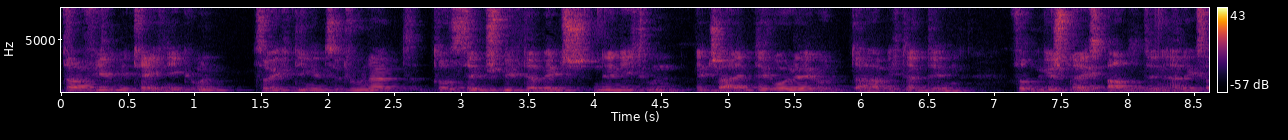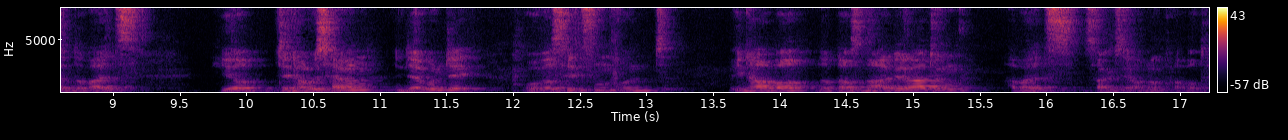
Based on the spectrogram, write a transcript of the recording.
da viel mit Technik und solchen Dingen zu tun hat, trotzdem spielt der Mensch eine nicht unentscheidende Rolle und da habe ich dann den vierten Gesprächspartner, den Alexander Walz, hier den Hausherrn in der Runde, wo wir sitzen und Inhaber einer Personalberatung. Aber jetzt sagen Sie auch noch ein paar Worte.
